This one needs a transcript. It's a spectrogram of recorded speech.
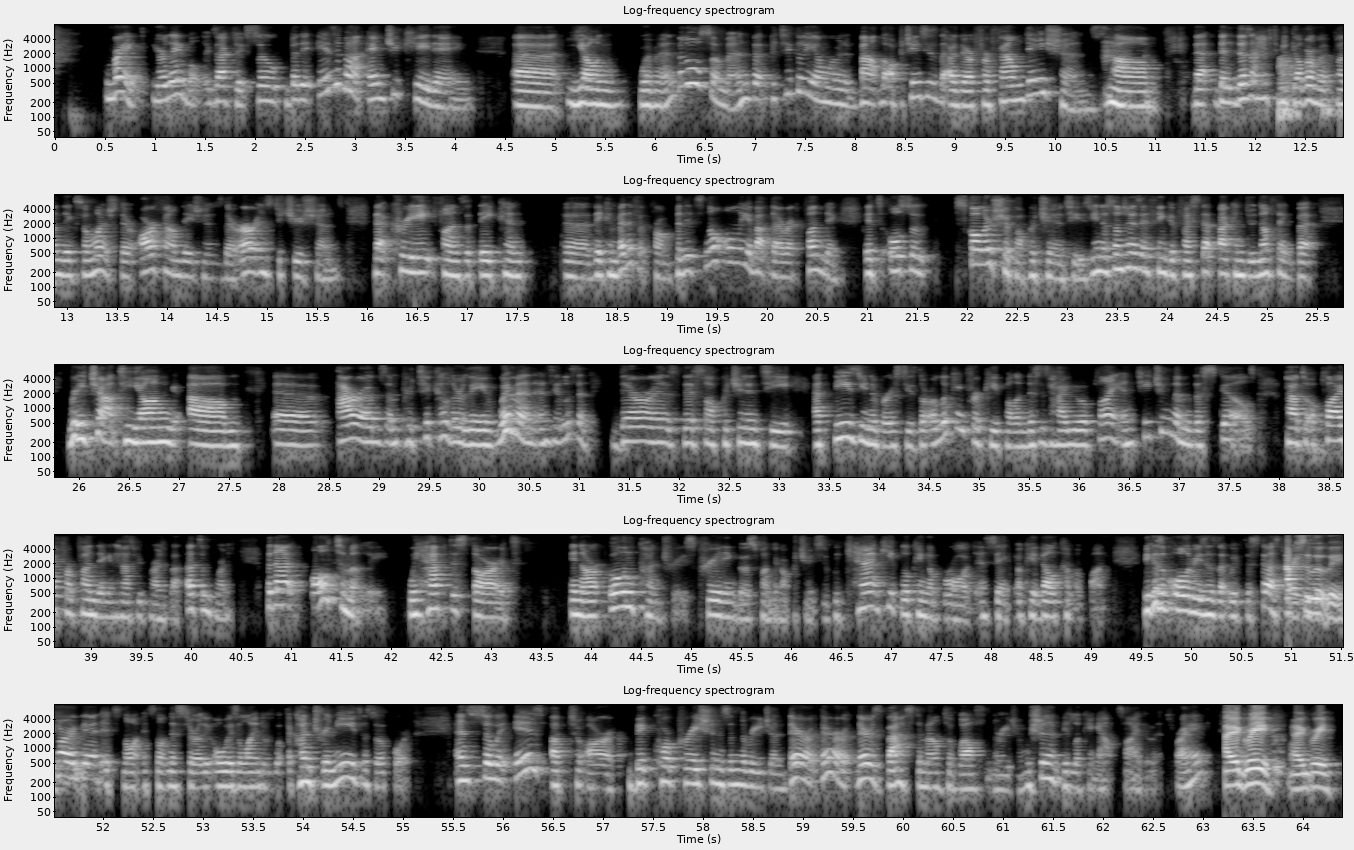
Right. You're labeled. Exactly. So, but it is about educating uh, young women, but also men, but particularly young women, about the opportunities that are there for foundations. Hmm. Um, that, that doesn't have to be government funding so much. There are foundations, there are institutions that create funds that they can uh, they can benefit from. But it's not only about direct funding; it's also scholarship opportunities. You know, sometimes I think if I step back and do nothing but reach out to young um, uh, Arabs and particularly women and say, listen, there is this opportunity at these universities that are looking for people, and this is how you apply, and teaching them the skills, how to apply for funding and how to be part of that. That's important. But that ultimately, we have to start in our own countries creating those funding opportunities. We can't keep looking abroad and saying, okay, they'll come up fund because of all the reasons that we've discussed. Right? Absolutely. Target, it's not, it's not necessarily always aligned with what the country needs and so forth. And so it is up to our big corporations in the region. There, there, there's vast amount of wealth in the region. We shouldn't be looking outside of it, right? I agree. I agree.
